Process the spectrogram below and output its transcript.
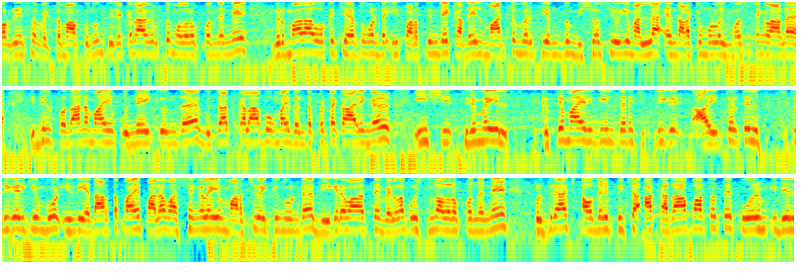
ഓർഗനൈസർ വ്യക്തമാക്കുന്നു. തിരക്കഥാകൃത്തും അതോടൊപ്പം തന്നെ നിർമ്മാതാവും ഒക്കെ ചേർന്നുകൊണ്ട് ഈ പടത്തിന്റെ കഥയിൽ മാറ്റം വരുത്തിയെന്നതും വിശ്വാസയോഗ്യമല്ല എന്നടക്കമുള്ള വിമർശനങ്ങളാണ് ഇതിൽ പ്രധാനമായും ഉന്നയിക്കുന്നത്. ഗുജറാത്ത് കലാപവുമായി ബന്ധപ്പെട്ട കാര്യങ്ങൾ ഈ സിനിമയിൽ കൃത്യമായ രീതിയിൽ തന്നെ ചിത്രീകരി ഇത്തരത്തിൽ ചിത്രീകരിക്കുമ്പോൾ ഇതിന്റെ യഥാർത്ഥമായ പല വശങ്ങളെയും മറച്ചു വയ്ക്കുന്നുണ്ട് ഭീകരവാദത്തെ വെള്ളപൂശുന്നുണ്ട് അതോടൊപ്പം തന്നെ പൃഥ്വിരാജ് അവതരിപ്പിച്ച ആ കഥാപാത്രത്തെ പോലും ഇതിൽ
